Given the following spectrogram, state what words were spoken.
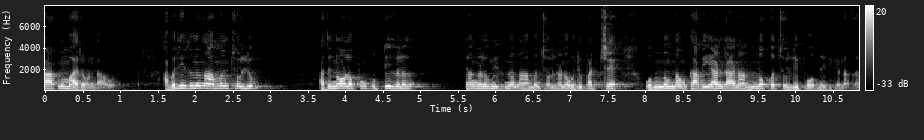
കാർന്നുമാരും ഉണ്ടാവും അവരിരുന്ന് നാമം ചൊല്ലും. അതിനോടൊപ്പം കുട്ടികൾ ഞങ്ങളും ഇരുന്ന് നാമം ചൊല്ലണം ഒരു പക്ഷേ ഒന്നും നമുക്കറിയാണ്ടാണ് അന്നൊക്കെ ചൊല്ലിപ്പോന്നിരിക്കുന്നത്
